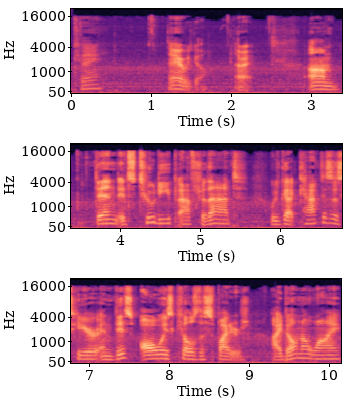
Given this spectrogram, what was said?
okay. There we go. All right. Um, then it's too deep after that. We've got cactuses here, and this always kills the spiders. I don't know why,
